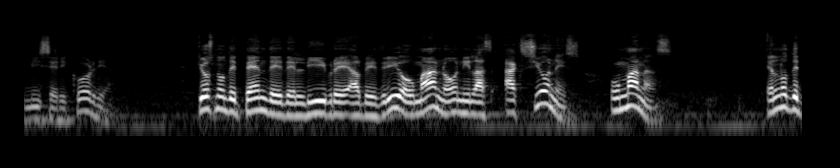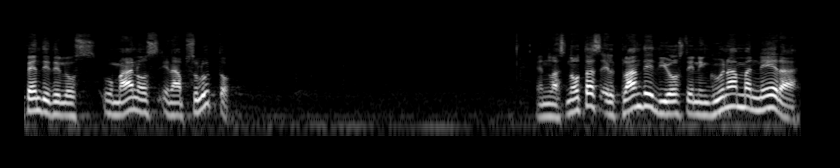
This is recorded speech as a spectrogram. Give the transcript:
misericordia. Dios no depende del libre albedrío humano ni las acciones humanas. Él no depende de los humanos en absoluto. En las notas, el plan de Dios de ninguna manera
